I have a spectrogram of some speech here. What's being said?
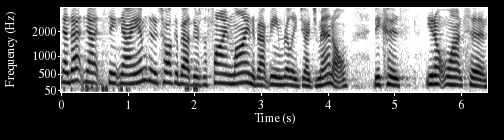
Now that now see now I am going to talk about there's a fine line about being really judgmental because you don't want to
